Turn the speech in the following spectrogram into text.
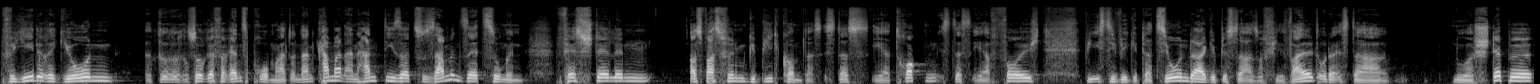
für jede Region so Referenzproben hat. Und dann kann man anhand dieser Zusammensetzungen feststellen, aus was für einem Gebiet kommt das? Ist das eher trocken? Ist das eher feucht? Wie ist die Vegetation da? Gibt es da also viel Wald oder ist da nur Steppe?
